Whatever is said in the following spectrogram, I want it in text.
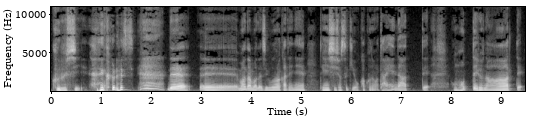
苦しい。苦しい。で、えー、まだまだ自分の中でね電子書籍を書くのは大変だって思ってるなーって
